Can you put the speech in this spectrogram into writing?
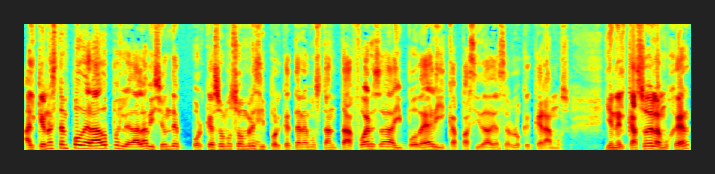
Al que no está empoderado, pues le da la visión de por qué somos hombres y por qué tenemos tanta fuerza y poder y capacidad de hacer lo que queramos. Y en el caso de la mujer,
